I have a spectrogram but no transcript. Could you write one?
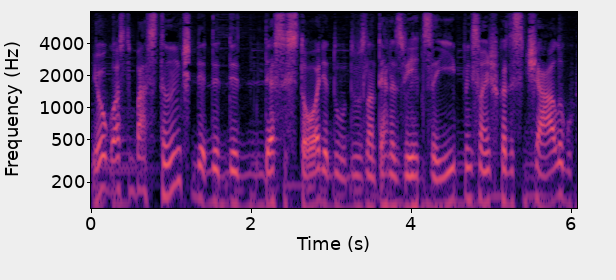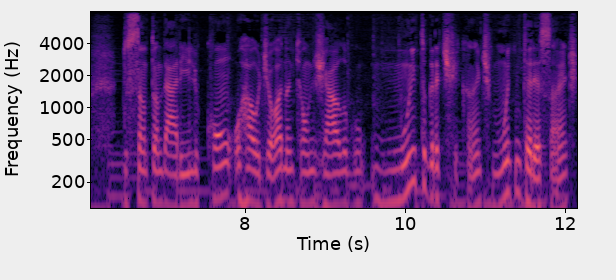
Eu gosto bastante de, de, de, dessa história do, dos Lanternas Verdes aí, principalmente por causa desse diálogo do Santo Andarilho com o Hal Jordan, que é um diálogo muito gratificante, muito interessante.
